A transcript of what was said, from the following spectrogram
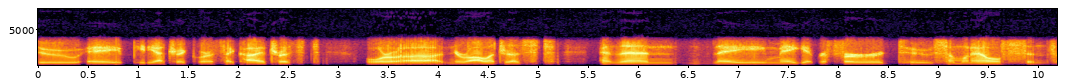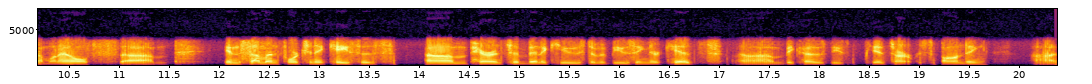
to a pediatric or a psychiatrist or a neurologist, and then they may get referred to someone else and someone else. Um, in some unfortunate cases, um, parents have been accused of abusing their kids um, because these kids aren't responding uh,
